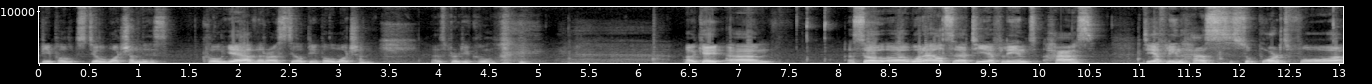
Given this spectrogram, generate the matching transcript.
people still watching this. Cool, yeah, there are still people watching. That's pretty cool. okay, um, so uh, what else uh, TF-lint has? TF-lint has support for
